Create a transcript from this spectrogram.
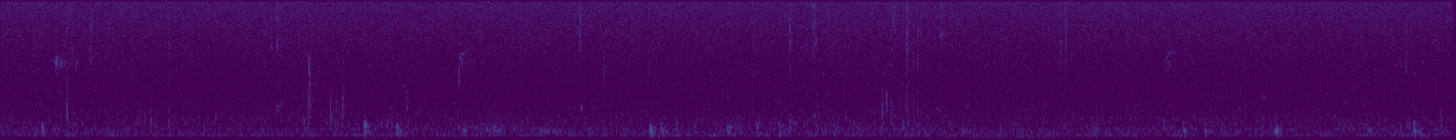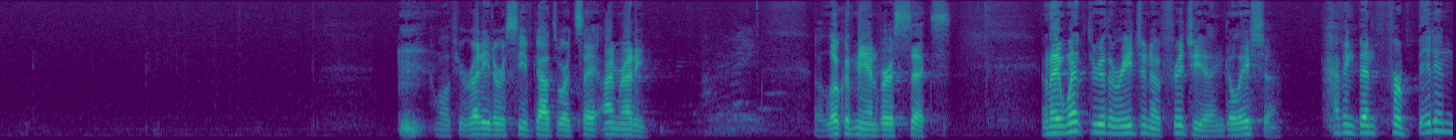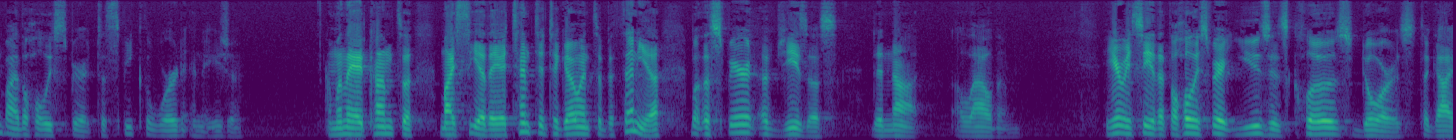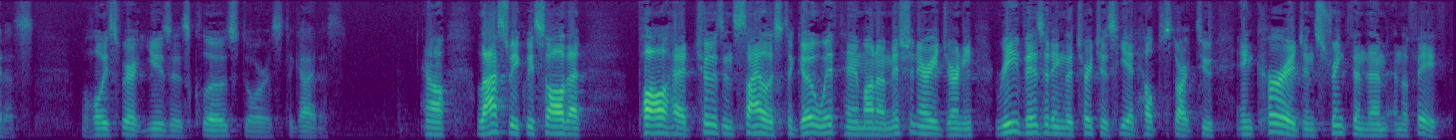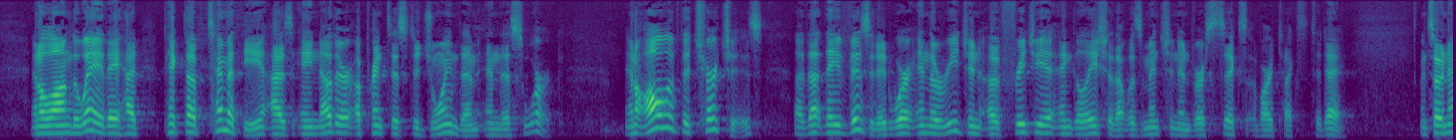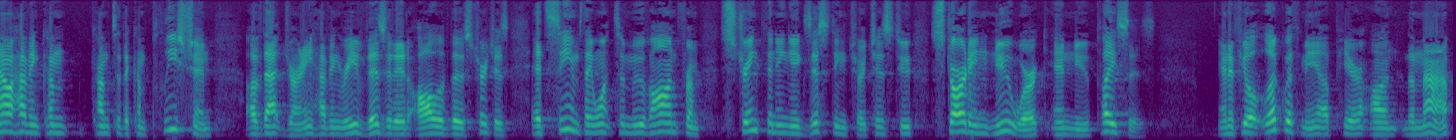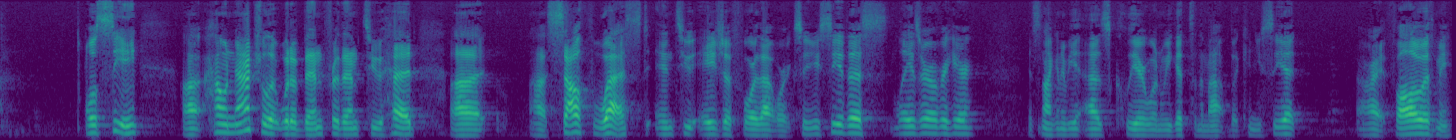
Well, if you're ready to receive God's word, say, I'm ready. I'm ready. Uh, look with me in verse 6. And they went through the region of Phrygia and Galatia, having been forbidden by the Holy Spirit to speak the word in Asia. And when they had come to Mysia, they attempted to go into Bithynia, but the Spirit of Jesus did not allow them. Here we see that the Holy Spirit uses closed doors to guide us. The Holy Spirit uses closed doors to guide us. Now, last week we saw that Paul had chosen Silas to go with him on a missionary journey, revisiting the churches he had helped start to encourage and strengthen them in the faith. And along the way, they had picked up Timothy as another apprentice to join them in this work. And all of the churches uh, that they visited were in the region of Phrygia and Galatia that was mentioned in verse 6 of our text today. And so now, having come, come to the completion of that journey, having revisited all of those churches, it seems they want to move on from strengthening existing churches to starting new work in new places. And if you'll look with me up here on the map, we'll see uh, how natural it would have been for them to head uh, uh, southwest into Asia for that work. So you see this laser over here? It's not going to be as clear when we get to the map, but can you see it? All right, follow with me.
